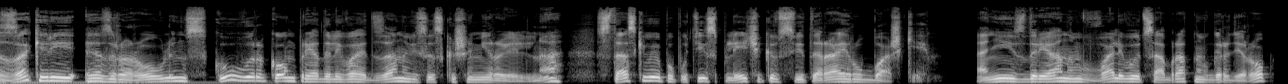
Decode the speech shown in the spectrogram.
Закери Эзра Роулинс кувырком преодолевает занавес из кашемира и льна, стаскивая по пути с плечиков свитера и рубашки. Они с Дарианом вваливаются обратно в гардероб,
